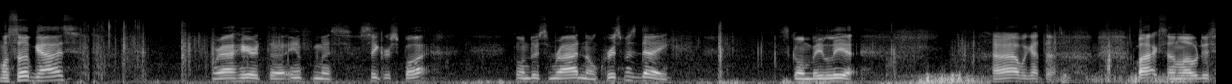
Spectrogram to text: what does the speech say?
What's up guys? We're out here at the infamous secret spot. Gonna do some riding on Christmas Day. It's gonna be lit. Uh, we got the bikes unloaded.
